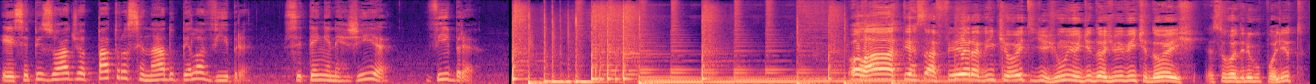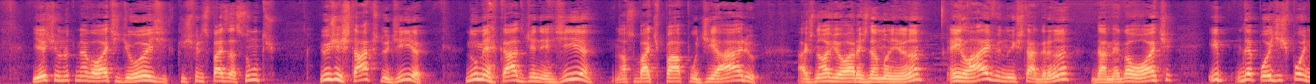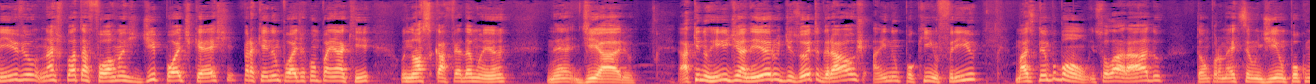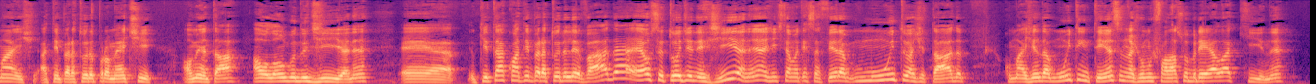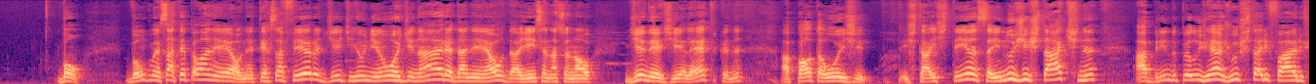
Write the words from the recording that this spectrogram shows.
Esse episódio é patrocinado pela Vibra. Se tem energia, vibra. Olá, terça-feira, 28 de junho de 2022. Eu sou Rodrigo Polito e este é o Minuto Megawatt de hoje, com os principais assuntos e os destaques do dia no mercado de energia, nosso bate-papo diário às 9 horas da manhã, em live no Instagram da Megawatt e depois disponível nas plataformas de podcast para quem não pode acompanhar aqui o nosso café da manhã né, diário. Aqui no Rio de Janeiro, 18 graus, ainda um pouquinho frio, mas o tempo bom, ensolarado, então promete ser um dia um pouco mais. A temperatura promete aumentar ao longo do dia, né? É, o que está com a temperatura elevada é o setor de energia, né? A gente tem uma terça-feira muito agitada, com uma agenda muito intensa, nós vamos falar sobre ela aqui, né? Bom, Vamos começar até pela ANEL, né? Terça-feira, dia de reunião ordinária da ANEL, da Agência Nacional de Energia Elétrica, né? A pauta hoje está extensa e nos destaques, né? Abrindo pelos reajustes tarifários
